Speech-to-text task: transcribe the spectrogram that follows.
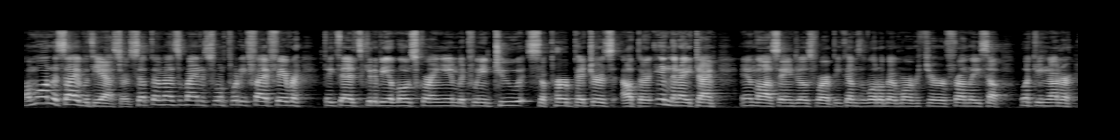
I'm willing to side with the Astros. Set them as a minus 125 favorite. Think that it's going to be a low scoring game between two superb pitchers out there in the nighttime in Los Angeles where it becomes a little bit more pitcher friendly. So looking under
